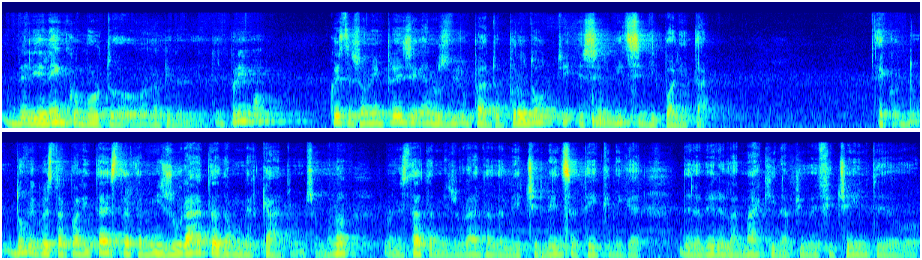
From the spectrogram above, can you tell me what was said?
ve li elenco molto rapidamente. Il primo, queste sono imprese che hanno sviluppato prodotti e servizi di qualità. Ecco, dove questa qualità è stata misurata da un mercato, insomma, no? non è stata misurata dall'eccellenza tecnica dell'avere la macchina più efficiente o,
